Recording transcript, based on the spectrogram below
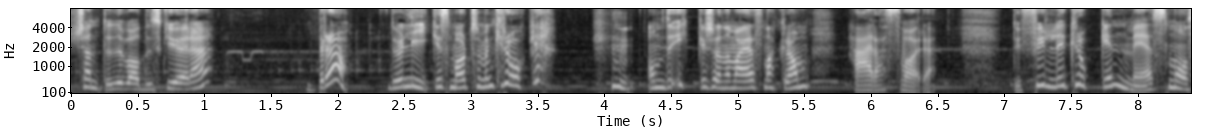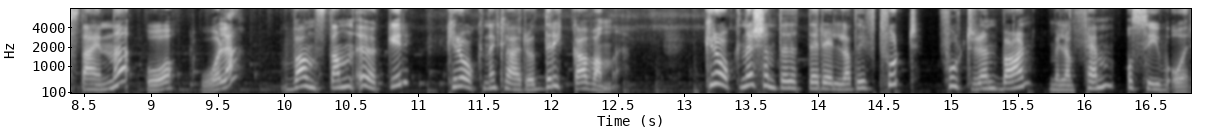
Skjønte du hva du skulle gjøre? Bra! Du er like smart som en kråke. Om du ikke skjønner hva jeg snakker om, her er svaret. Du fyller krukken med småsteinene, og voilà! Vannstanden øker, kråkene klarer å drikke av vannet. Kråkene skjønte dette relativt fort, fortere enn barn mellom fem og syv år.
